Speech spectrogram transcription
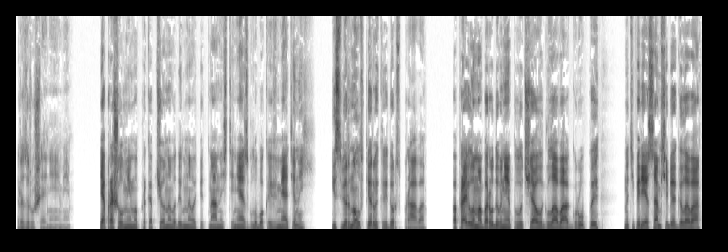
разрушениями. Я прошел мимо прокопченного дымного пятна на стене с глубокой вмятиной и свернул в первый коридор справа. По правилам оборудования получал глава группы, но теперь я сам себе голова,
